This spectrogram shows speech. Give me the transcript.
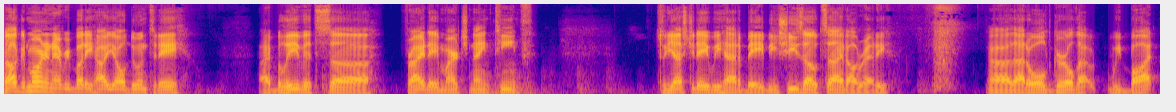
Well, good morning, everybody. How y'all doing today? I believe it's uh, Friday, March 19th. So yesterday we had a baby. She's outside already. Uh, that old girl that we bought,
